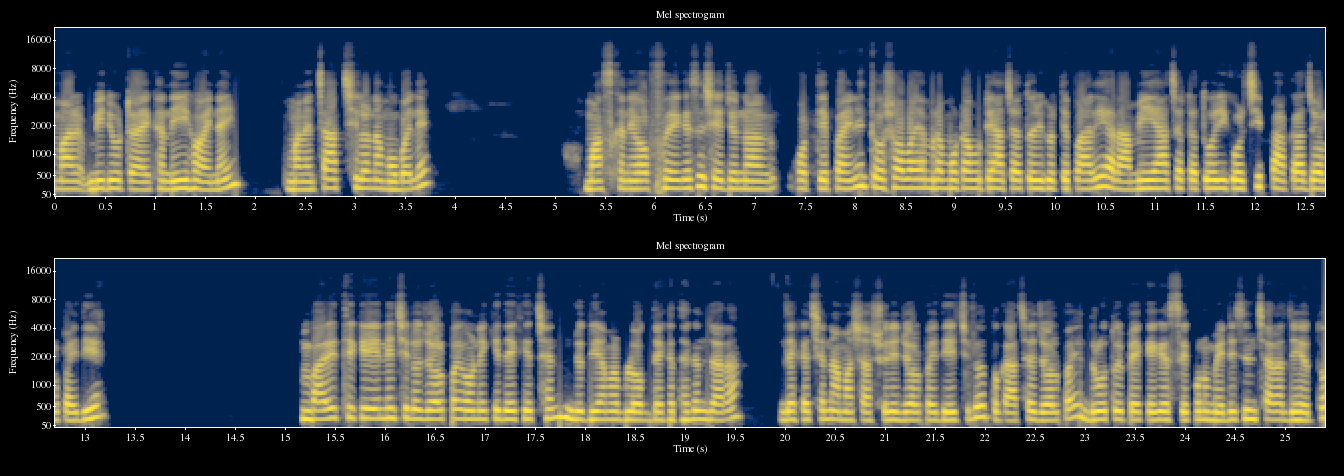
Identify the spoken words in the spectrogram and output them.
আমার ভিডিওটা এখানেই হয় নাই। মানে চার্জ ছিল না মোবাইলে। মাঝখানে অফ হয়ে গেছে, সেজন্য আর করতে পারিনি। তো সবাই আমরা মোটামুটি আচার তৈরি করতে পারি। আর আমি এই আচারটা তৈরি করছি পাকা জলপাই দিয়ে। বাড়ি থেকে এনেছিল জলপাই অনেকে দেখেছেন। যদি আমার ব্লগ দেখে থাকেন যারা, দেখেছেন আমার শাশুড়ি জলপাই দিয়েছিল। তো গাছের জলপাই দ্রুতই পেকে গেছে। কোনো মেডিসিন ছাড়া যেহেতু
